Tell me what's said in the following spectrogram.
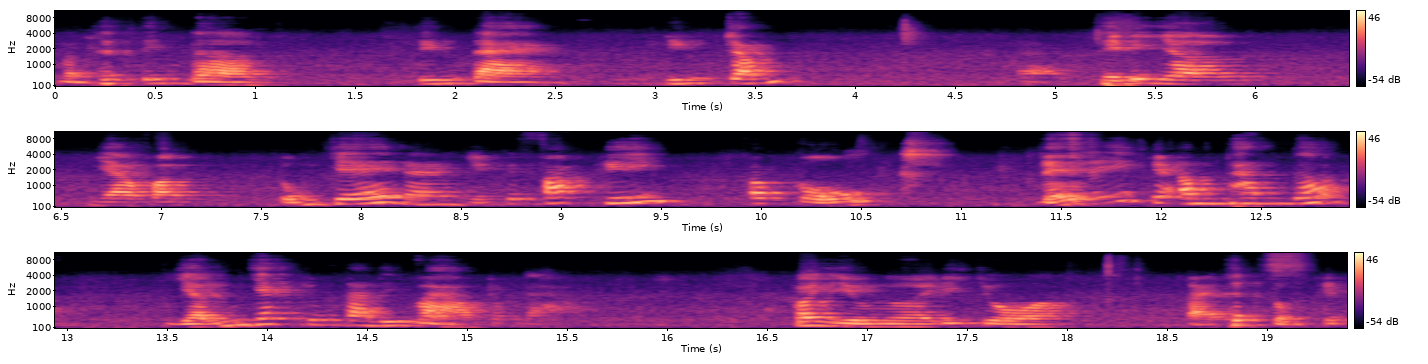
mình thích tiếng đờn tiếng đàn tiếng trống à, thì bây giờ nhà phật cũng chế ra những cái pháp khí pháp cụ để lấy cái âm thanh đó dẫn dắt chúng ta đi vào trong đạo. Có nhiều người đi chùa tại thích tụng kinh.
